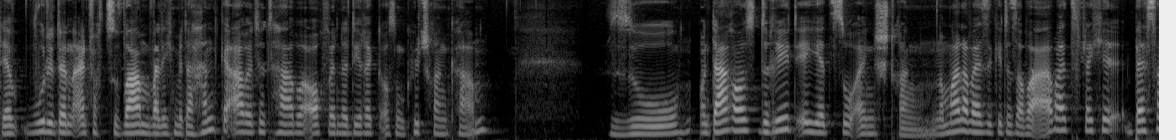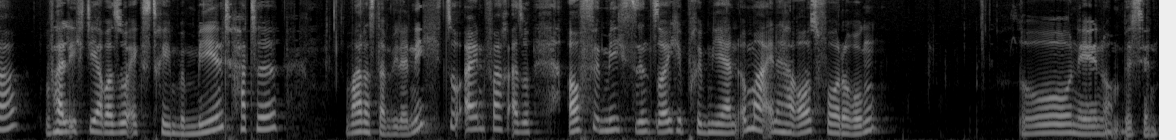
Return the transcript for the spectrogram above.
Der wurde dann einfach zu warm, weil ich mit der Hand gearbeitet habe, auch wenn er direkt aus dem Kühlschrank kam. So, und daraus dreht ihr jetzt so einen Strang. Normalerweise geht es auf der Arbeitsfläche besser, weil ich die aber so extrem bemehlt hatte, war das dann wieder nicht so einfach. Also auch für mich sind solche Premieren immer eine Herausforderung. So, nee, noch ein bisschen.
